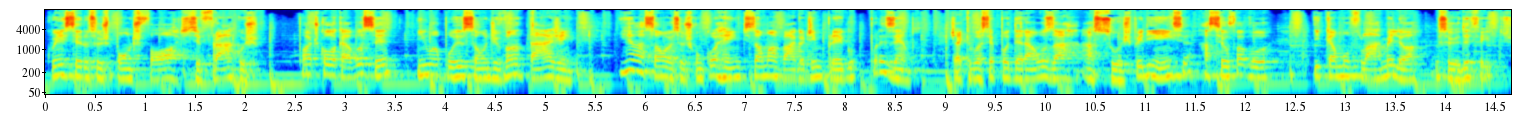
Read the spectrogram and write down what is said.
conhecer os seus pontos fortes e fracos pode colocar você em uma posição de vantagem em relação aos seus concorrentes a uma vaga de emprego, por exemplo, já que você poderá usar a sua experiência a seu favor e camuflar melhor os seus defeitos.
